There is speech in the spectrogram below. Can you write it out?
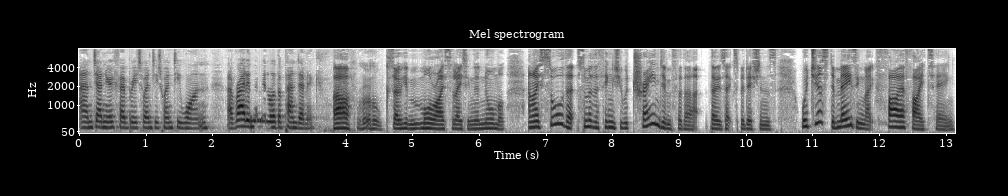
and January, February 2021, uh, right in the middle of the pandemic. Oh, so even more isolating than normal. And I saw that some of the things you were trained in for that those expeditions were just amazing, like firefighting,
